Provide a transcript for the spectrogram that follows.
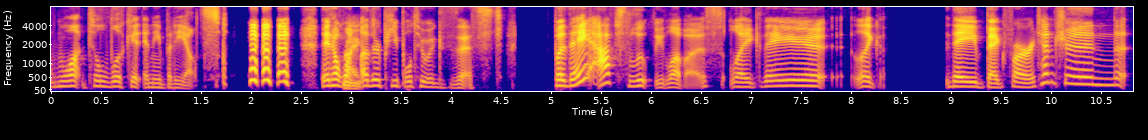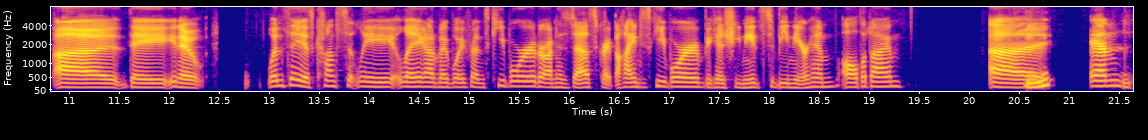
want to look at anybody else. they don't want Right. other people to exist, but they absolutely love us. Like they like they beg for our attention. Uh, they you know Wednesday is constantly laying on my boyfriend's keyboard or on his desk right behind his keyboard because she needs to be near him all the time. Uh, Mhm. and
